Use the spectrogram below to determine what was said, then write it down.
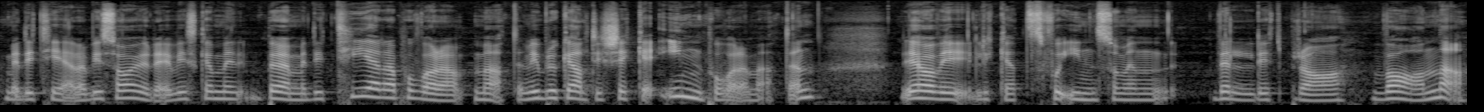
meditera, vi sa ju det, vi ska med, börja meditera på våra möten. Vi brukar alltid checka in på våra möten. Det har vi lyckats få in som en väldigt bra vana.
